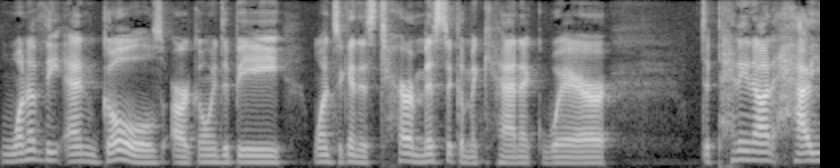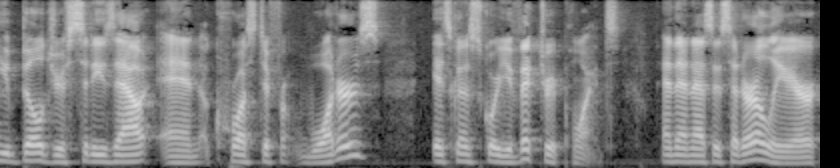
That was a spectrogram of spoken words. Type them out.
one of the end goals are going to be, once again, this Terra Mystica mechanic where depending on how you build your cities out and across different waters, it's going to score you victory points. And then, as I said earlier,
